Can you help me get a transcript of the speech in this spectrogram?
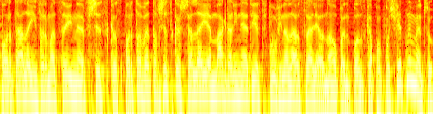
Portale informacyjne, wszystko sportowe, to wszystko szaleje. Magdalinet jest w półfinale Australian Open. Polska po, po świetnym meczu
